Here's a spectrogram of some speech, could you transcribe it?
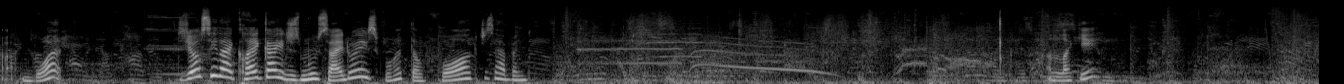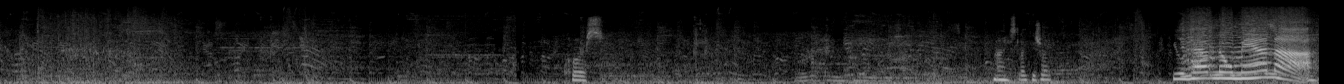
Uh, what? Did y'all see that Clegg guy just move sideways? What the fuck just happened? Unlucky. Course. Nice, lucky shot. You have no mana!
